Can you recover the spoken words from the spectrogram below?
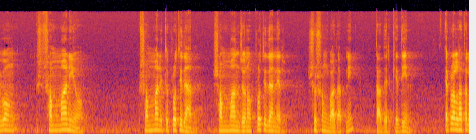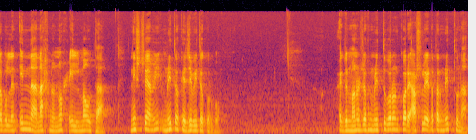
এবং সম্মানীয়, সম্মানিত প্রতিদান, সম্মানজনক প্রতিদানের সুসংবাদ আপনি তাদেরকে দিন। এরপর আল্লাহ তালা বললেন, ইন্না নাহনু নোহ ইল মাউতা। নিশ্চয়ই আমি মৃতকে জীবিত করব। একজন মানুষ যখন মৃত্যুবরণ করে, আসলে এটা তার মৃত্যু না।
